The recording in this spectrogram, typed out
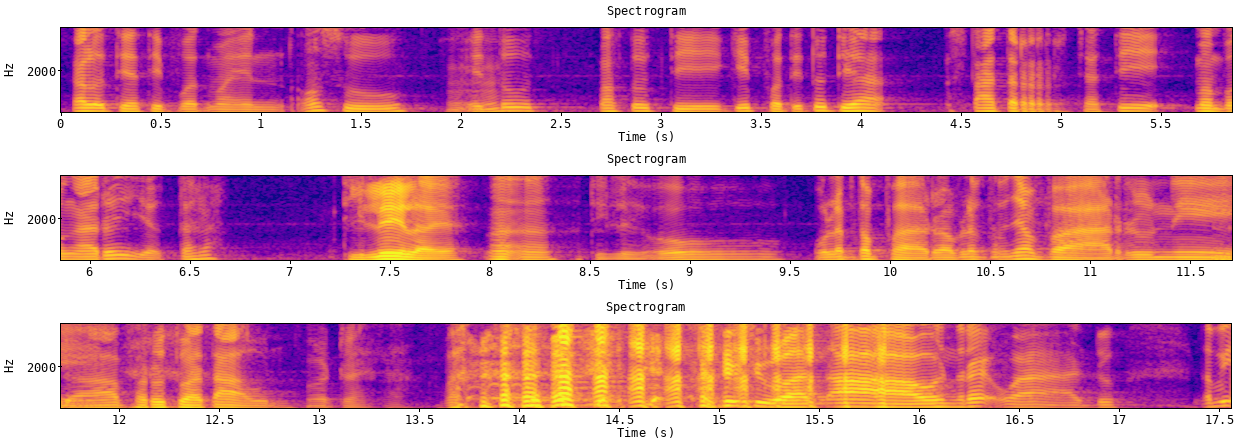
kalau dia dibuat main OSU Mhm. itu waktu di keyboard itu dia starter. Jadi mempengaruhi ya udahlah. Delay lah ya. Heeh. Delay. Oh, oh laptop baru. Laptopnya baru nih. Enggak, baru dua tahun. Waduh. baru dua tahun, rek. Waduh. Tapi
